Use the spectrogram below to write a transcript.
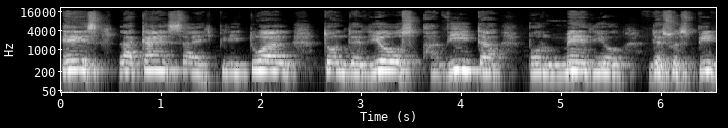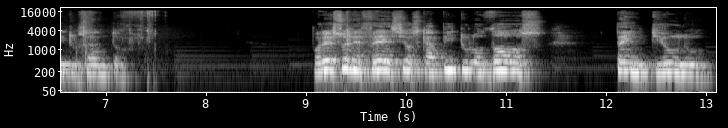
es la casa espiritual donde Dios habita por medio de su Espíritu Santo. Por eso en Efesios capítulo 2, 21,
